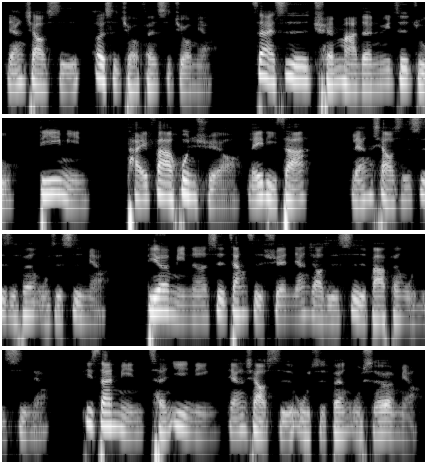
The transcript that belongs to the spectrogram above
两小时二十九分十九秒。再是全马的女子组，第一名台发混血哦雷里莎两小时四十分五十四秒。第二名呢是张子萱，两小时四十八分五十四秒。第三名陈义宁，两小时五十分五十二秒。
